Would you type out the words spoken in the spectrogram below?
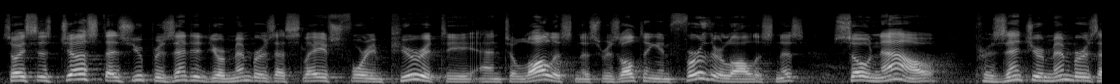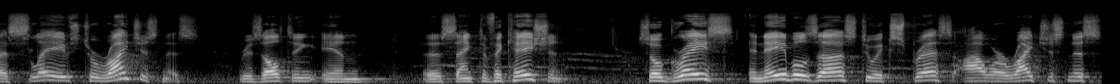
So he says, just as you presented your members as slaves for impurity and to lawlessness, resulting in further lawlessness, so now present your members as slaves to righteousness, resulting in uh, sanctification. So grace enables us to express our righteousness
